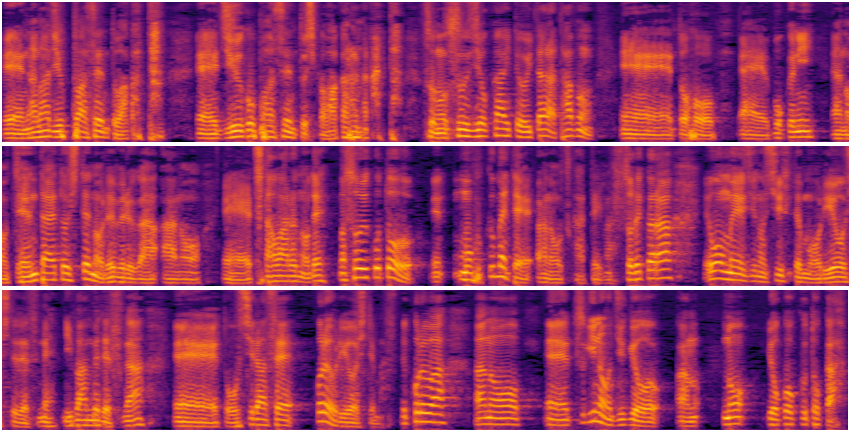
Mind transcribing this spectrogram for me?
えー、70%分かった。えー、15%しか分からなかった。その数字を書いておいたら多分、えー、と、えー、僕に、あの、全体としてのレベルが、あの、えー、伝わるので、まあ、そういうことを、えも含めて、あの、使っています。それから、大明治のシステムを利用してですね、2番目ですが、えー、と、お知らせ、これを利用しています。で、これは、あの、えー、次の授業、あの、の予告とか、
